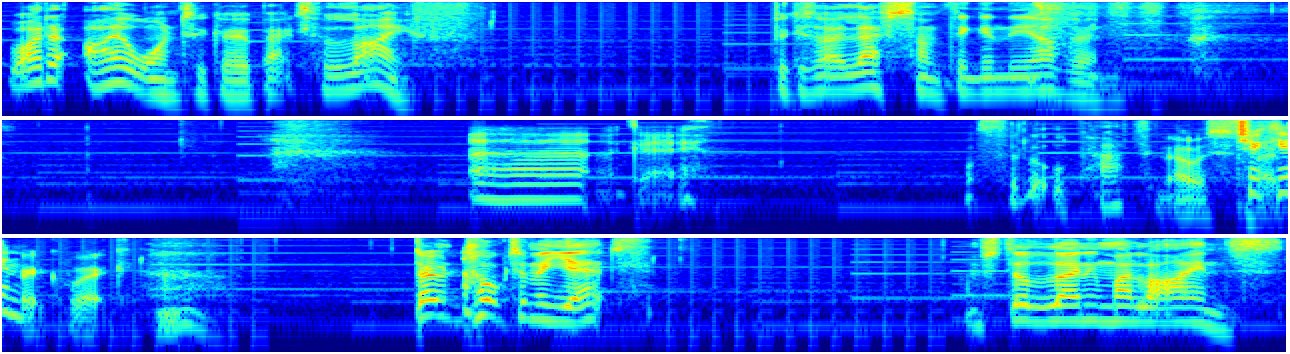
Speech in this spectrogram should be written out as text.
Why do I want to go back to life? Because I left something in the oven. Uh, okay. What's the little pattern? Oh, it's just like brickwork. Don't talk to me yet. I'm still learning my lines.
